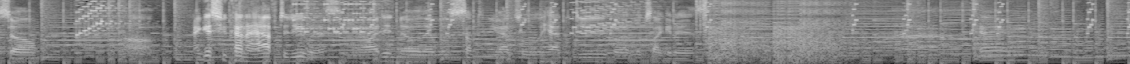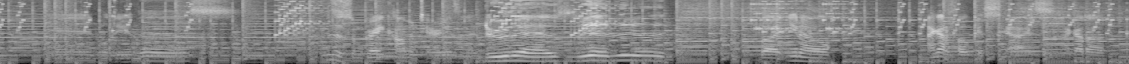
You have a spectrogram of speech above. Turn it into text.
So, um, I guess you kind of have to do this. You know, I didn't know that was something you absolutely had to do, but it looks like it is. Uh, okay. And we'll do this. This is some great commentary, isn't it? Do this. But, you know, I gotta focus, guys. I gotta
